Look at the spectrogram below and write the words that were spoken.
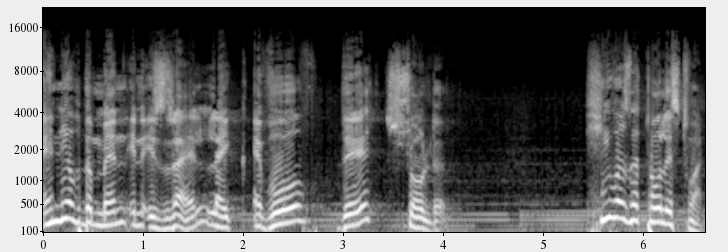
any of the men in Israel, like above their shoulder. He was the tallest one.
